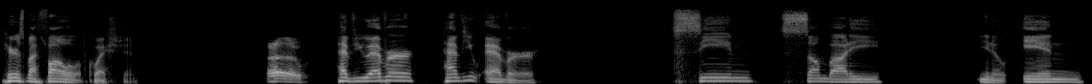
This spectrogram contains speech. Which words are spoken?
here's my follow up question. Oh. Have you ever have you ever seen somebody, you know, in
